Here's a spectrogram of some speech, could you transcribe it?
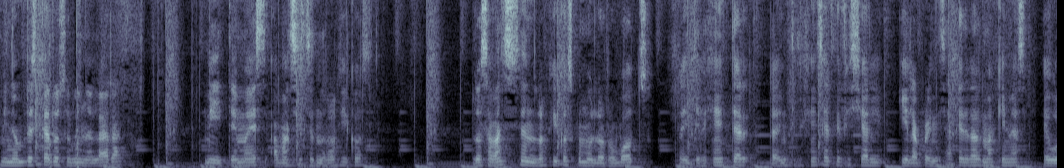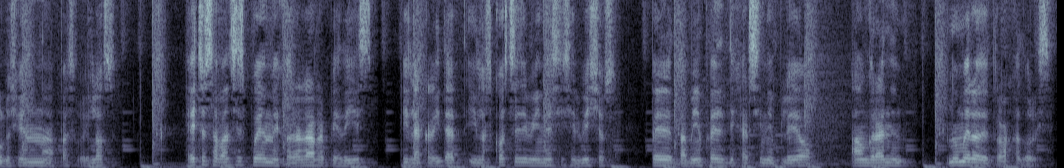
Mi nombre es Carlos Urbina Lara. Mi tema es avances tecnológicos. Los avances tecnológicos como los robots, la inteligencia, la inteligencia artificial y el aprendizaje de las máquinas evolucionan a paso veloz. Estos avances pueden mejorar la rapidez y la calidad y los costes de bienes y servicios, pero también pueden dejar sin empleo a un gran número de trabajadores.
